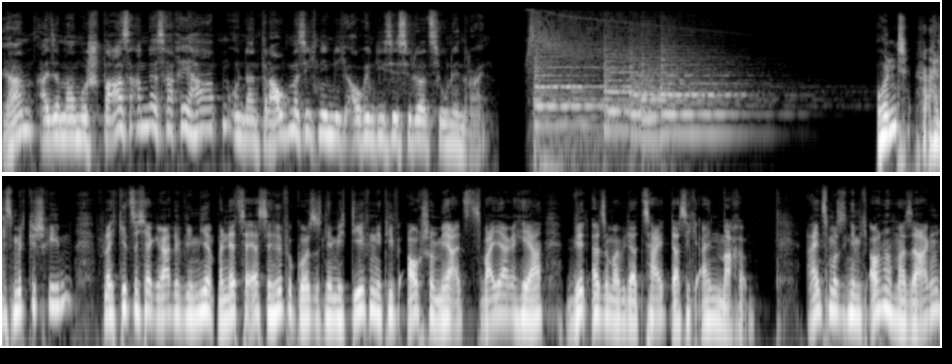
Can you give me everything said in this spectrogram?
Ja, also man muss Spaß an der Sache haben und dann traut man sich nämlich auch in diese Situationen rein. Und, alles mitgeschrieben? Vielleicht geht es euch ja gerade wie mir. Mein letzter Erste-Hilfe-Kurs ist nämlich definitiv auch schon mehr als zwei Jahre her. Wird also mal wieder Zeit, dass ich einen mache. Eins muss ich nämlich auch nochmal sagen,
